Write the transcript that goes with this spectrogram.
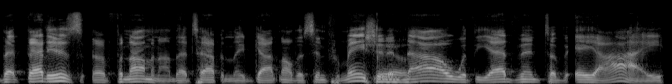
that that is a phenomenon that's happened. They've gotten all this information, yeah. and now with the advent of AI,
